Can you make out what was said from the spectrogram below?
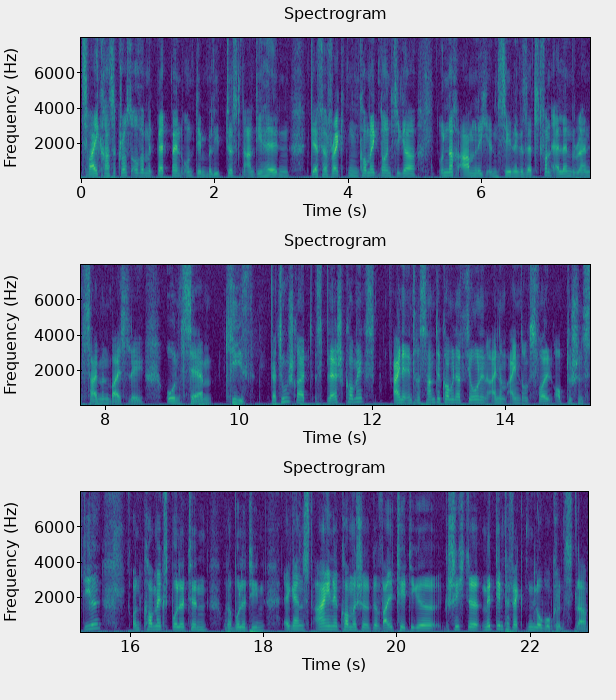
Zwei krasse Crossover mit Batman und dem beliebtesten Antihelden der verwreckten Comic-90er und nachahmlich in Szene gesetzt von Alan Grant, Simon Beisley und Sam Keith. Dazu schreibt Splash Comics eine interessante Kombination in einem eindrucksvollen optischen Stil und Comics Bulletin oder Bulletin ergänzt eine komische, gewalttätige Geschichte mit dem perfekten Lobo-Künstler.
